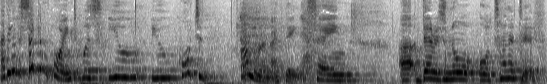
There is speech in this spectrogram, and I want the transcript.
I think the second point was you, you quoted Cameron, I think, saying uh, there is no alternative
